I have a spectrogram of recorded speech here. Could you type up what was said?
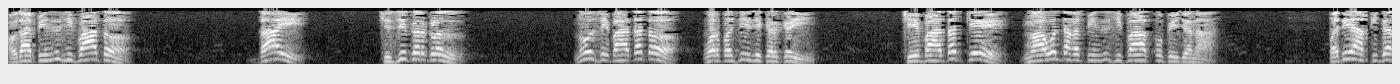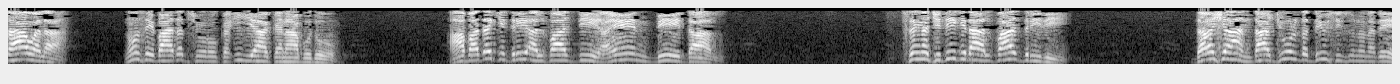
او دا پنځه صفات دای چې ذکر کړل نو عبادت ورپسې ذکر کړي چې عبادت کې نو اول دغه پنځه صفات او پیژنه په دې عقیده راولا نو سه عبادت شروع کړه یا کنا بودو عبادت کې درې الفاظ دي عین بی دال څنګه چې دې کې دا الفاظ درې دي دا شان دا جوړ د دریو سيزونو نه دی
